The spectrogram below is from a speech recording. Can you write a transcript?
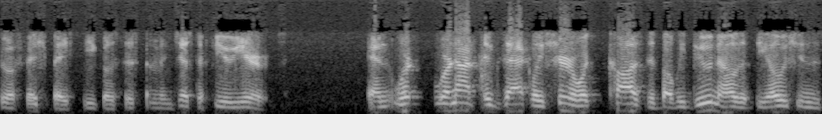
to a fish-based ecosystem in just a few years. And we're we're not exactly sure what caused it, but we do know that the ocean's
